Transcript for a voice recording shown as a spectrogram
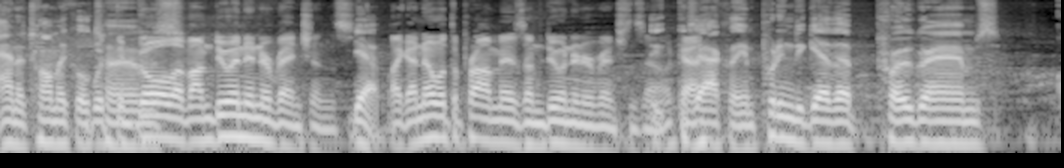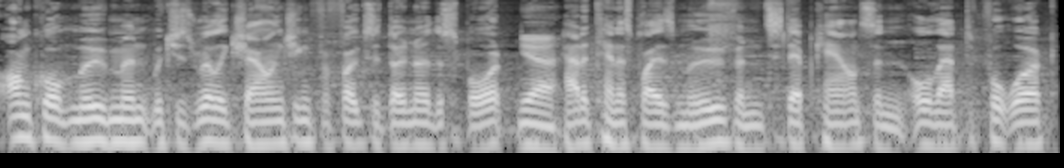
anatomical With terms. the goal of I'm doing interventions. Yeah. Like I know what the problem is. I'm doing interventions now. Okay. Exactly, and putting together programs, on-court movement, which is really challenging for folks that don't know the sport. Yeah. how do tennis players move and step counts and all that footwork,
